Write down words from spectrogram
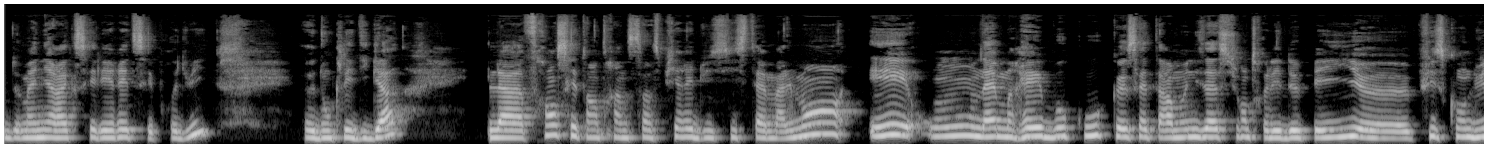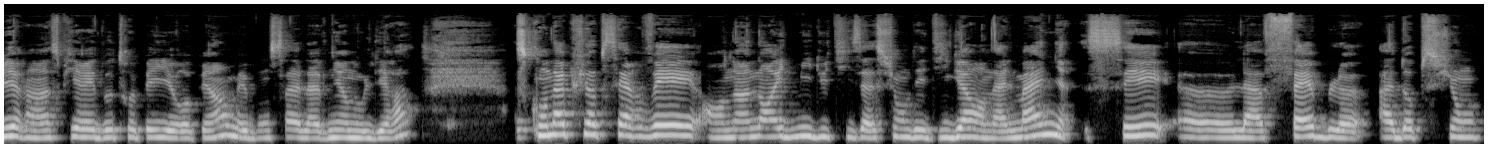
de manière accélérée de ces produits, donc les DIGA. La France est en train de s'inspirer du système allemand et on aimerait beaucoup que cette harmonisation entre les deux pays euh, puisse conduire à inspirer d'autres pays européens, mais bon, ça, l'avenir nous le dira. Ce qu'on a pu observer en un an et demi d'utilisation des DIGA en Allemagne, c'est euh, la faible adoption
